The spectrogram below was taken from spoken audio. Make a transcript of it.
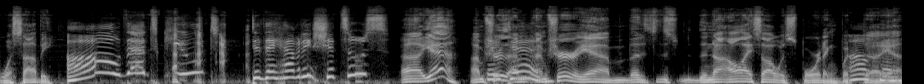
Wasabi. oh, that's cute. did they have any Shih Tzus? Uh, yeah, I'm They sure. did. I'm, I'm sure. Yeah, but it's, it's, the, not all I saw was sporting, but uh, Okay. yeah,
